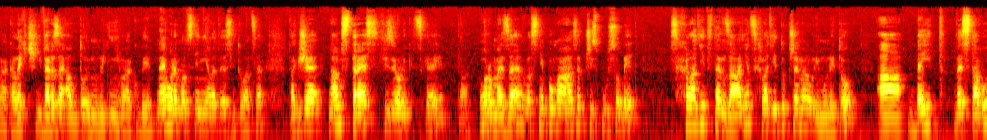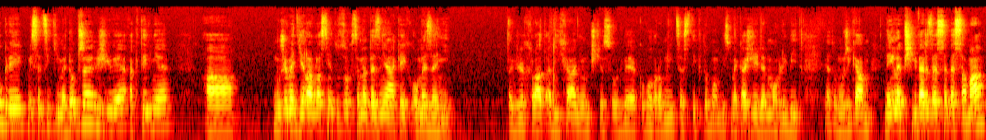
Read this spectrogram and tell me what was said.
nějaká lehčí verze autoimunitního, jakoby ne onemocnění, ale té situace. Takže nám stres fyziologický, ta hormeze, vlastně pomáhá se přizpůsobit, schladit ten zánět, schladit tu přehnanou imunitu a být ve stavu, kdy my se cítíme dobře, živě, aktivně a můžeme dělat vlastně to, co chceme bez nějakých omezení. Takže chlad a dýchání určitě jsou dvě jako ohromné cesty k tomu, aby jsme každý den mohli být, já tomu říkám, nejlepší verze sebe sama.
